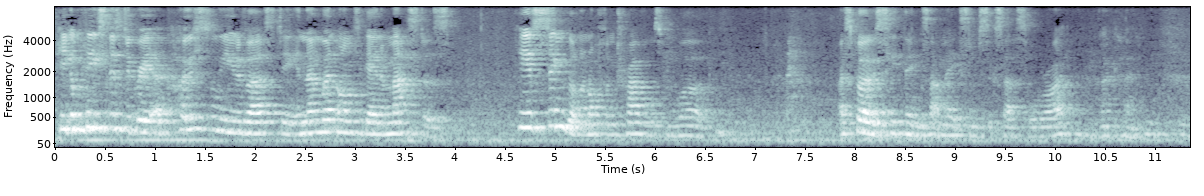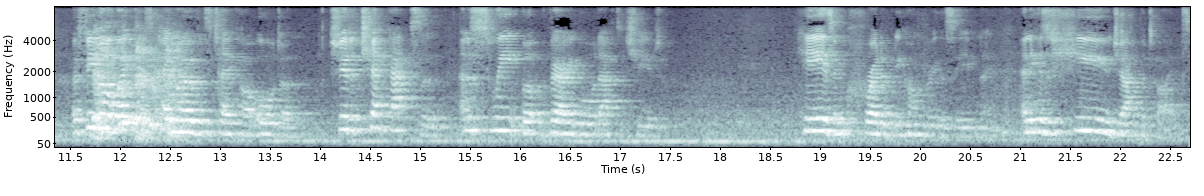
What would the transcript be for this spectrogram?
He completed his degree at a coastal university and then went on to gain a master's. He is single and often travels for work. I suppose he thinks that makes him successful, right? Okay. A female waitress came over to take our order. She had a Czech accent and a sweet but very bored attitude. He is incredibly hungry this evening, and he has a huge appetite.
